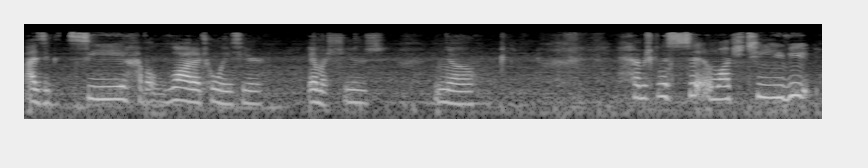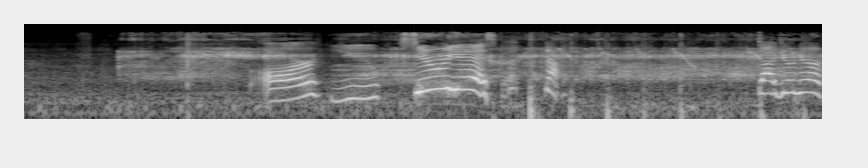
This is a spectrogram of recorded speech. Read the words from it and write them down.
As you can see, I have a lot of toys here. And my shoes. No. I'm just gonna sit and watch TV. Are you serious? Die, Junior!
